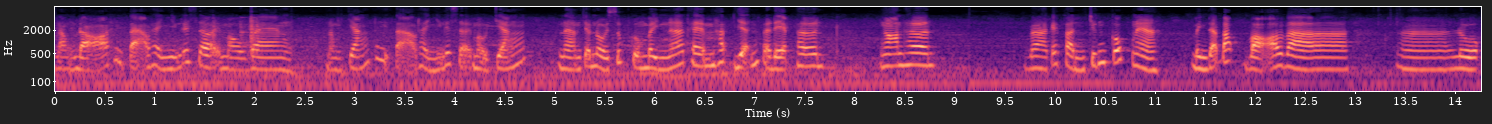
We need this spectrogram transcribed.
Lòng đỏ thì tạo thành những cái sợi màu vàng lòng trắng thì tạo thành những cái sợi màu trắng làm cho nồi súp của mình nó thêm hấp dẫn và đẹp hơn ngon hơn. Và cái phần trứng cút nè mình đã bóc vỏ và à, luộc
